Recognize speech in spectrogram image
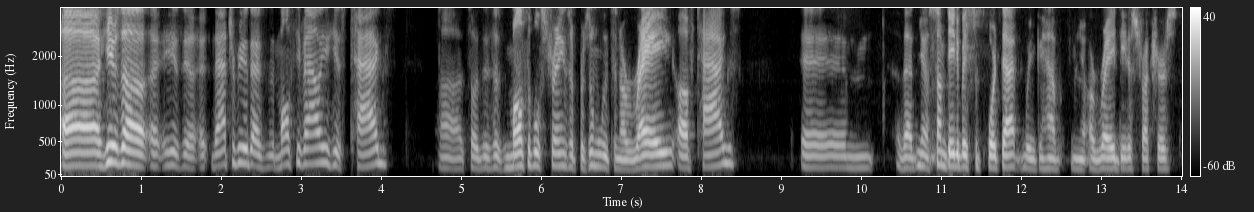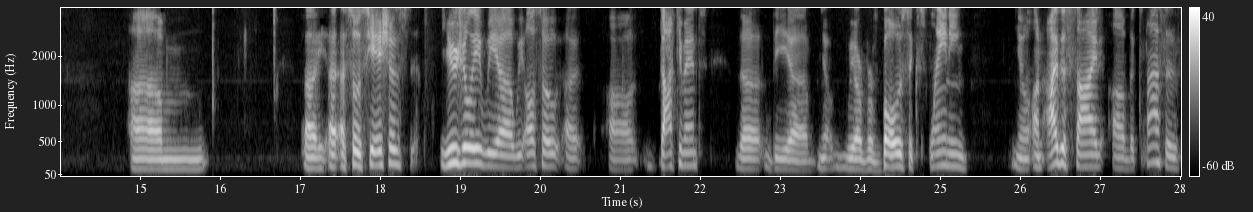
Uh, here's a here's a, an attribute that's multi-value. Here's tags. Uh, so this is multiple strings, or presumably it's an array of tags. Um, that you know some database support that, where you can have you know, array data structures. Um, uh, associations. Usually, we uh, we also document the the uh, you know we are verbose explaining you know on either side of the classes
